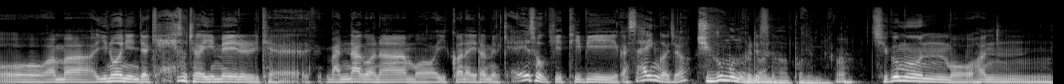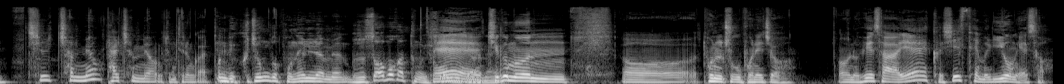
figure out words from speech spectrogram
어 아마 인원이 이제 계속 제가 이메일을 이렇게 만나거나 뭐 있거나 이러면 계속 이 DB가 쌓인 거죠. 지금은 얼마나 보냅니까? 어? 지금은 뭐 한 7천 명, 8천 명 좀 되는 것 같아요. 근데 그 정도 보내려면 무슨 서버 같은 거 있어야 네, 되잖아요. 지금은 어 돈을 주고 보내죠. 어느 회사의 그 시스템을 이용해서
